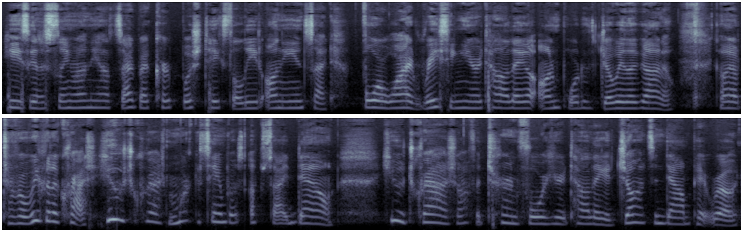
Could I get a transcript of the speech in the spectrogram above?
He's going to sling around the outside, but Kurt Busch takes the lead on the inside. Four wide racing here at Talladega on board with Joey Logano. Coming up turn four, we've got a crash. Huge crash. Marcos Ambrose upside down. Huge crash off of turn four here at Talladega. Johnson down pit road.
